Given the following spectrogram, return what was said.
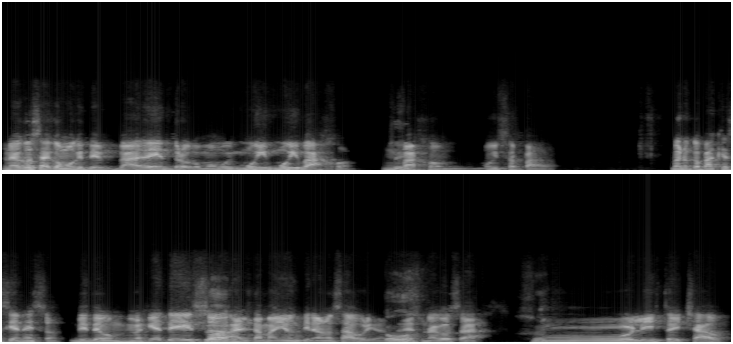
Una cosa como que te va adentro, como muy, muy, muy bajo, un bajo muy zarpado. Bueno, capaz que hacían eso. Imagínate eso al tamaño de un tiranosaurio. Es una cosa, uh, listo y chao.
